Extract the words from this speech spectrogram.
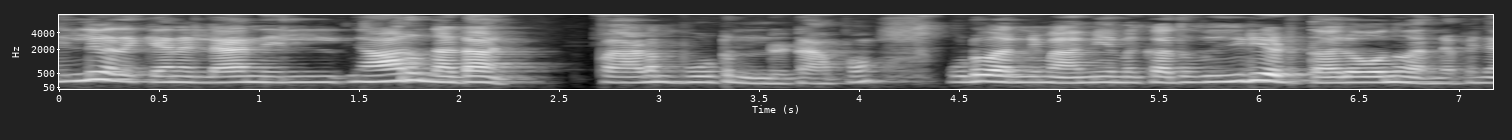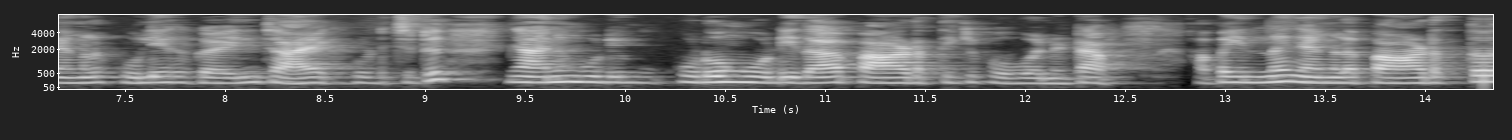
നെല്ല് വിതയ്ക്കാനല്ല നെല്ല് ഞാറ് നടാൻ. പാടം പൂട്ടുന്നുണ്ട് കേട്ടോ അപ്പം കൂട് പറഞ്ഞു മാമി നമുക്ക് അത് വീഡിയോ എടുത്താലോ എന്ന് പറഞ്ഞു. അപ്പം ഞങ്ങൾ കുളിയൊക്കെ കഴിഞ്ഞ് ചായയൊക്കെ കുടിച്ചിട്ട് ഞാനും കൂടി കുടവും കൂടി ഇതാ പാടത്തേക്ക് പോവാണ് കേട്ടോ അപ്പം ഇന്ന് ഞങ്ങൾ പാടത്ത്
